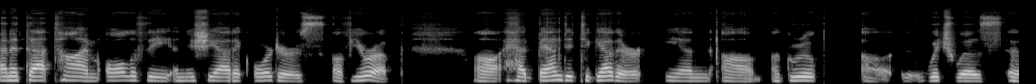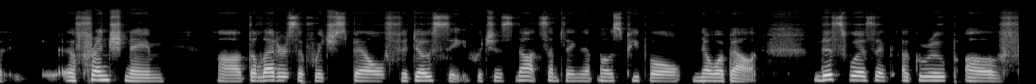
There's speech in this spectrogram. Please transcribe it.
And at that time, all of the initiatic orders of Europe uh, had banded together in uh, a group uh, which was uh, a French name uh, the letters of which spell FUDOSI, which is not something that most people know about. This was a, a group of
